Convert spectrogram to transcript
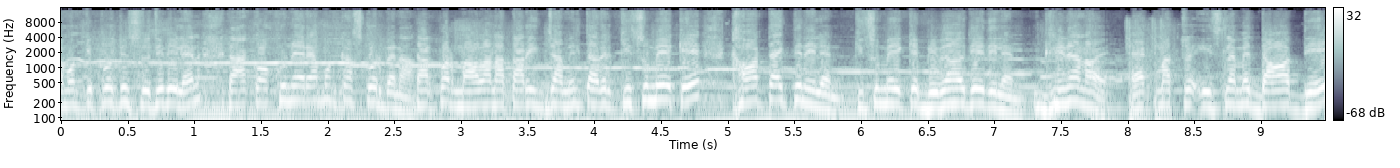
এমনকি প্রতিশ্রুতি দিলেন, তা কখনো আর এমন কাজ করবে না। তারপর মাওলানা তারিক জামিল তাদের কিছু মেয়েকে খাওয়ার দায়িত্ব নিলেন, কিছু মেয়েকে বিবাহ দিয়ে দিলেন। ঘৃণা নয়, একমাত্র ইসলামের দাওয়াত দিয়ে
